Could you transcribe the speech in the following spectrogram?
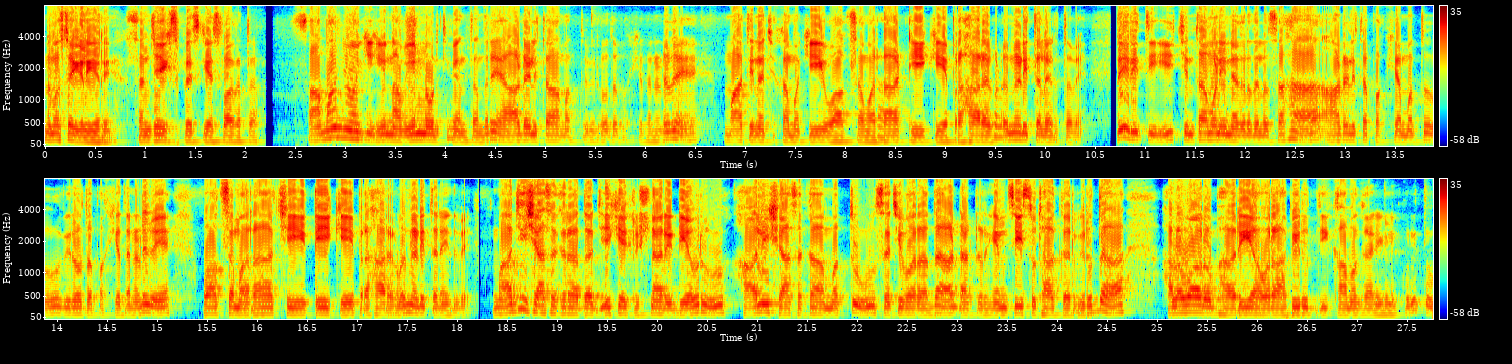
ನಮಸ್ತೆ ಗೆಳೆಯರೆ ಸಂಜಯ್ ಎಕ್ಸ್ಪ್ರೆಸ್ಗೆ ಸ್ವಾಗತ. ಸಾಮಾನ್ಯವಾಗಿ ನಾವೇನು ನೋಡ್ತೀವಿ ಅಂತಂದರೆ ಆಡಳಿತ ಮತ್ತು ವಿರೋಧ ಪಕ್ಷದ ನಡುವೆ ಮಾತಿನ ಚಕಮಕಿ, ವಾಕ್ಸಮರ, ಟೀಕೆ, ಪ್ರಹಾರಗಳು ನಡೀತಲೇ ಇರ್ತವೆ. ಅದೇ ರೀತಿ ಚಿಂತಾಮಣಿ ನಗರದಲ್ಲೂ ಸಹ ಆಡಳಿತ ಪಕ್ಷ ಮತ್ತು ವಿರೋಧ ಪಕ್ಷದ ನಡುವೆ ವಾಕ್ಸಮರ, ಚಿ, ಟೀಕೆ, ಪ್ರಹಾರಗಳು ನಡೀತಾನೆ ಇವೆ ಮಾಜಿ ಶಾಸಕರಾದ ಜೆ ಕೆ ಕೃಷ್ಣಾರೆಡ್ಡಿ ಅವರು, ಹಾಲಿ ಶಾಸಕ ಮತ್ತು ಸಚಿವರಾದ ಡಾಕ್ಟರ್ ಎಂ ಸಿ ಸುಧಾಕರ್ ವಿರುದ್ಧ ಹಲವಾರು ಬಾರಿ ಅವರ ಅಭಿವೃದ್ಧಿ ಕಾಮಗಾರಿಗಳ ಕುರಿತು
